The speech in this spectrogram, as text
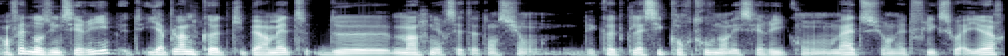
En fait, dans une série, il y a plein de codes qui permettent de maintenir cette attention. Des codes classiques qu'on retrouve dans les séries qu'on mate sur Netflix ou ailleurs.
